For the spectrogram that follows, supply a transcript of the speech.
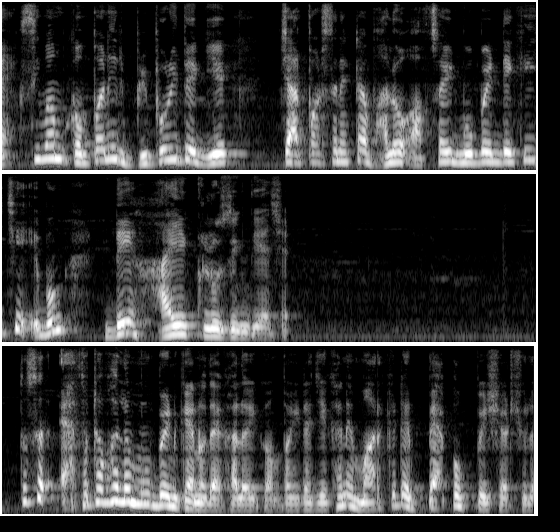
ম্যাক্সিমাম কোম্পানির বিপরীতে গিয়ে চার পার্সেন্ট একটা ভালো আফসাইড মুভমেন্ট দেখিয়েছে এবং ডে হাইয়ে ক্লোজিং দিয়েছে। তো স্যার এতটা ভালো মুভমেন্ট কেন দেখাল এই কোম্পানিটা যেখানে মার্কেটে ব্যাপক প্রেশার ছিল,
